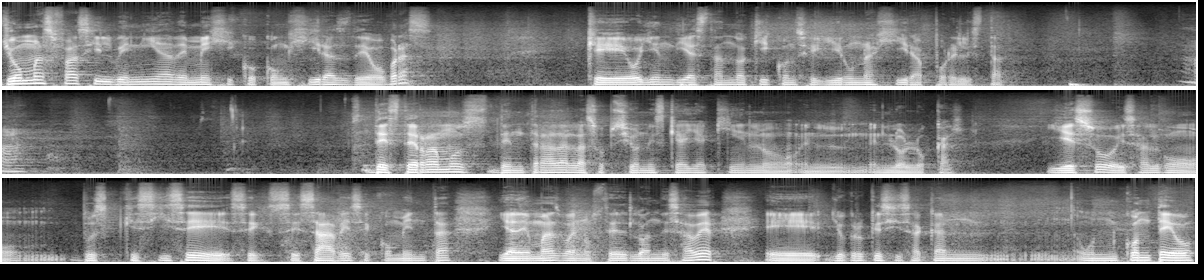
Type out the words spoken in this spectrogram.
Yo más fácil venía de México con giras de obras que hoy en día estando aquí conseguir una gira por el estado. Ah desterramos de entrada las opciones que hay aquí en lo, en, lo local. Y eso es algo pues que sí se, se, sabe, se comenta y además, bueno, ustedes lo han de saber. Eh, yo creo que si sacan un conteo,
